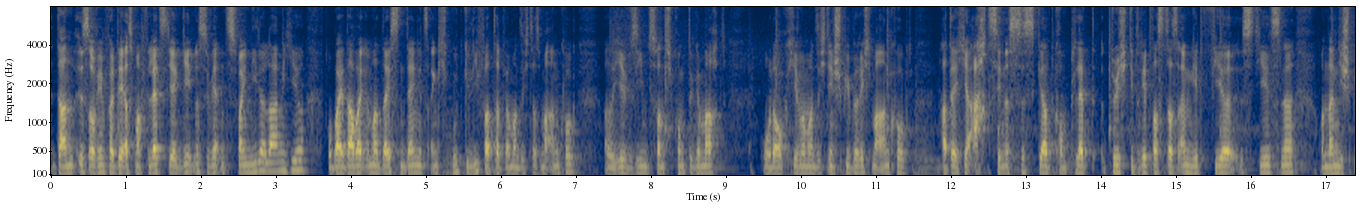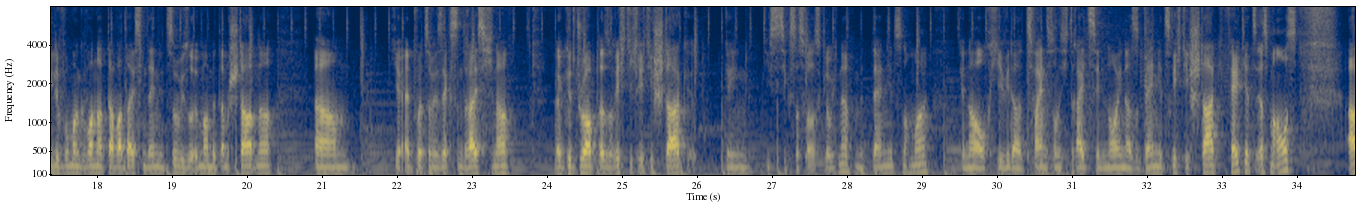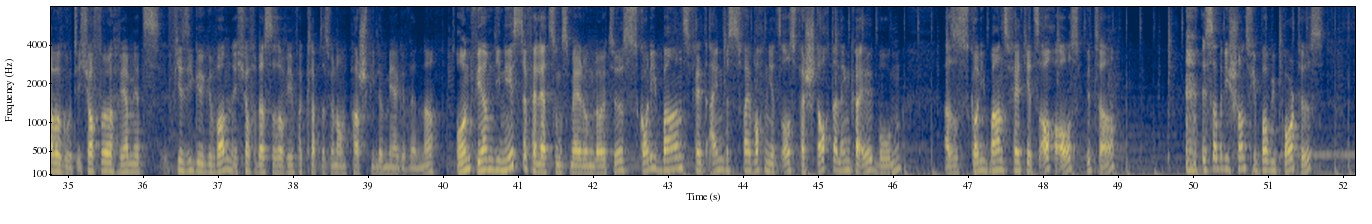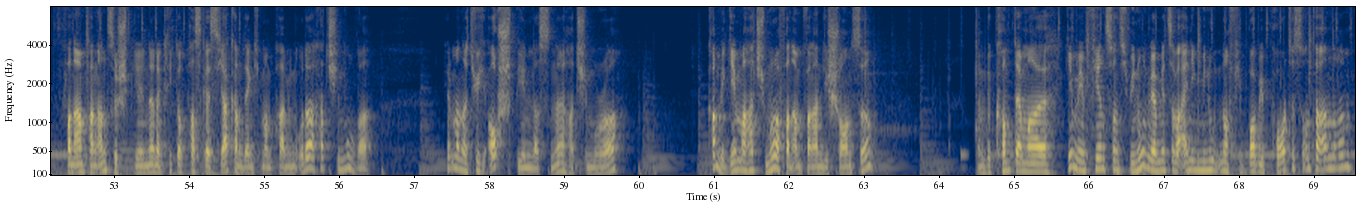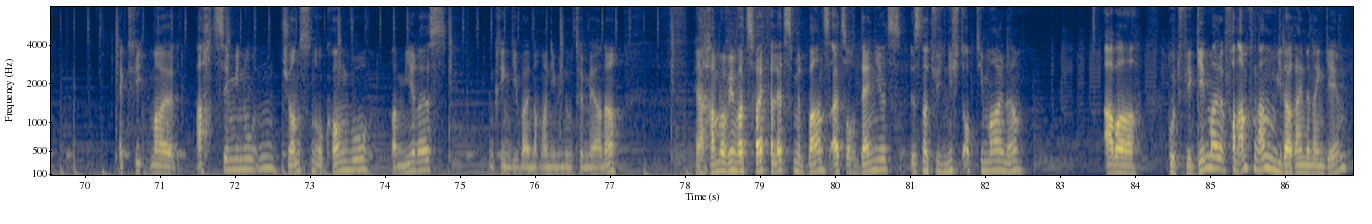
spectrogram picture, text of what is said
Dann ist auf jeden Fall der erstmal verletzt. Die Ergebnisse, wir hatten zwei Niederlagen hier, wobei dabei immer Dyson Daniels eigentlich gut geliefert hat, wenn man sich das mal anguckt. Also hier 27 Punkte gemacht. Oder auch hier, wenn man sich den Spielbericht mal anguckt, hat er hier 18 Assists gehabt, komplett durchgedreht, was das angeht. Vier Steals, ne? Und dann die Spiele, wo man gewonnen hat, da war Dyson Daniels sowieso immer mit am Start, ne? Ähm, hier Edwards haben wir 36, ne? Äh, gedroppt, also richtig, richtig stark. Gegen die Sixers war das, glaube ich, ne? Mit Daniels nochmal. Genau, auch hier wieder 22, 13, 9. Also Daniels richtig stark. Fällt jetzt erstmal aus. Aber gut, ich hoffe, wir haben jetzt vier Siege gewonnen. Ich hoffe, dass das auf jeden Fall klappt, dass wir noch ein paar Spiele mehr gewinnen. Ne? Und wir haben die nächste Verletzungsmeldung, Leute. Scotty Barnes fällt ein bis zwei Wochen jetzt aus. Verstauchter Lenker Ellbogen. Also Scotty Barnes fällt jetzt auch aus. Bitter. Ist aber die Chance für Bobby Portis von Anfang an zu spielen. Ne? Dann kriegt auch Pascal Siakam, denke ich mal, ein paar Minuten. Oder Hachimura. Könnte man natürlich auch spielen lassen, ne? Hachimura. Komm, wir geben mal Hachimura von Anfang an die Chance. Dann bekommt er mal, geben wir ihm 24 Minuten. Wir haben jetzt aber einige Minuten noch für Bobby Portis unter anderem. Er kriegt mal 18 Minuten. Johnson, Okongwu, Ramirez. Dann kriegen die beiden nochmal eine Minute mehr, ne? Ja, haben wir auf jeden Fall zwei Verletzte mit Barnes als auch Daniels. Ist natürlich nicht optimal, ne? Aber gut, wir gehen mal von Anfang an wieder rein in ein Game.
